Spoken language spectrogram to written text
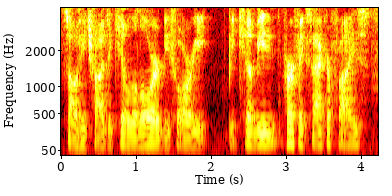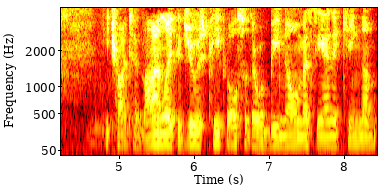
So he tried to kill the Lord before he could be the perfect sacrifice he tried to annihilate the Jewish people so there would be no messianic kingdom.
